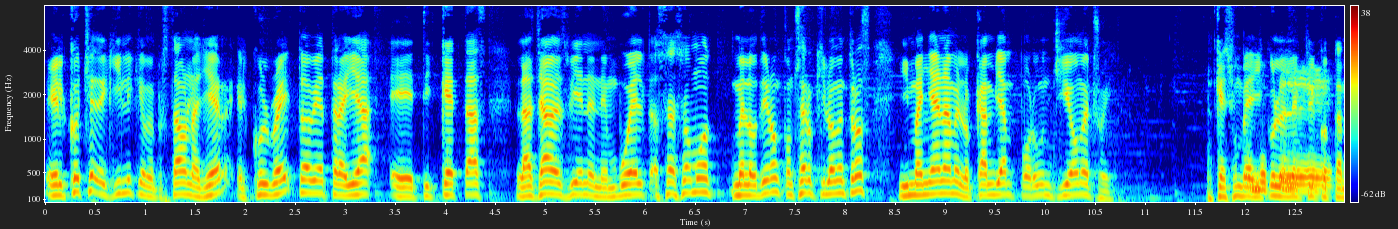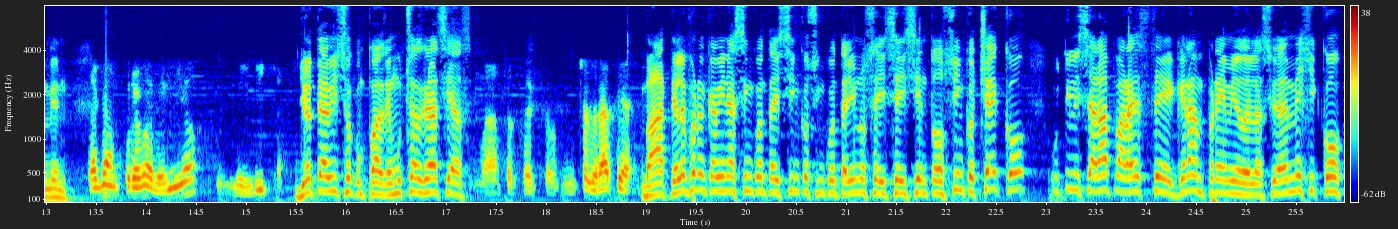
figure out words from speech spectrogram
el coche de Gilly que me prestaron ayer, el Cool Ray, todavía traía eh, etiquetas, las llaves vienen envueltas, o sea, somos, me lo dieron con cero kilómetros y mañana me lo cambian por un Geometry, que es un vehículo eléctrico también. Hagan prueba de NIO, me invita. Yo te aviso, compadre, muchas gracias. Ah, perfecto. Muchas gracias. Va, teléfono en cabina 55 51 66 105. Checo utilizará para este Gran Premio de la Ciudad de México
